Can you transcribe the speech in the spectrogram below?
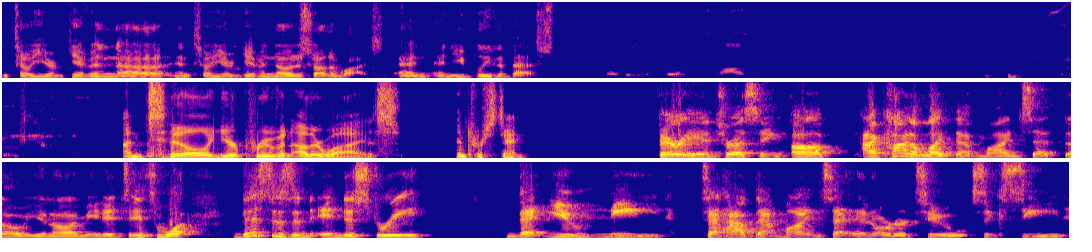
until you're given uh, until you're given notice otherwise, and and you believe the best. Until you're proven otherwise. Interesting. Very interesting. Uh, I kind of like that mindset, though. You know, I mean, it's it's what this is an industry that you need to have that mindset in order to succeed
